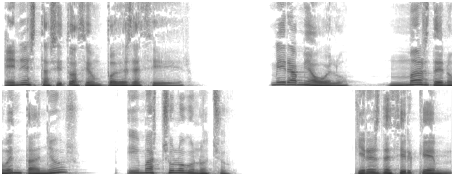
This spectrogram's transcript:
En esta situación puedes decir, mira a mi abuelo, más de 90 años y más chulo que un ocho. Quieres decir que,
